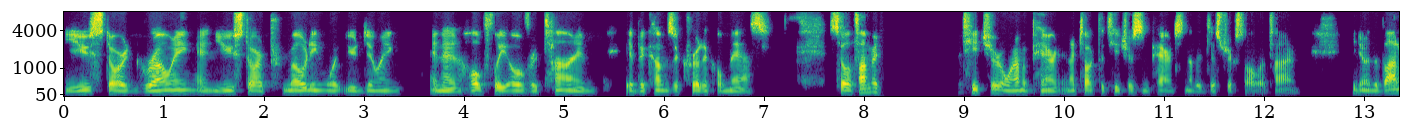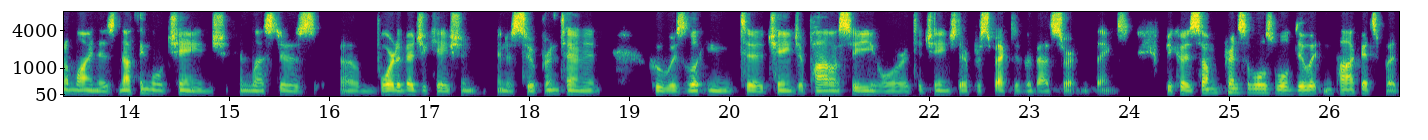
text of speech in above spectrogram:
You start growing and you start promoting what you're doing. And then hopefully over time, it becomes a critical mass. So if I'm a teacher or I'm a parent, and I talk to teachers and parents in other districts all the time, you know, the bottom line is nothing will change unless there's a board of education and a superintendent who is looking to change a policy or to change their perspective about certain things. Because some principals will do it in pockets but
